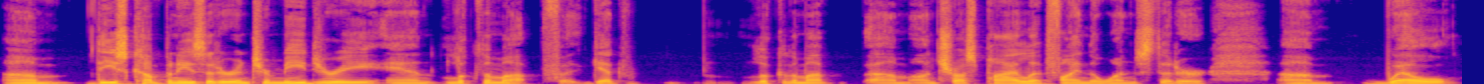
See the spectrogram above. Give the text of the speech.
Um, these companies that are intermediary and look them up, get look them up um, on Trustpilot, find the ones that are um, well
